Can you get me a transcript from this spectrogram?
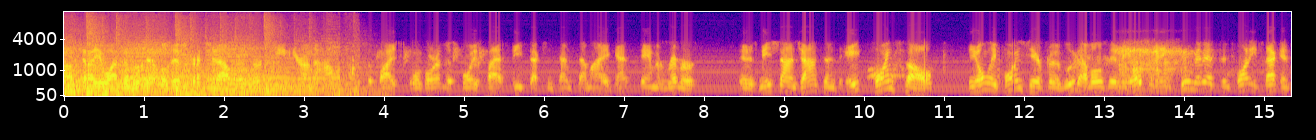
I'll tell you what, the Blue Devils have stretched it out for 13 here on the Howland Pump Supply scoreboard in this boys Class B Section 10 semi against Salmon River. It is Mishan Johnson's eight points, though. The only points here for the Blue Devils in the opening two minutes and 20 seconds.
